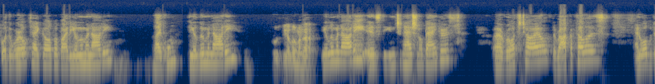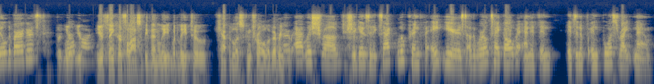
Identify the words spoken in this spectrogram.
for the world takeover by the Illuminati? By whom? The Illuminati. Who's the Illuminati? The Illuminati is the international bankers, uh, Rothschild, the Rockefellers, and all the Bilderbergers. But you you think her philosophy then lead, would lead to capitalist control of everything? Her Atlas Shrugged, she gives an exact blueprint for eight years of the world takeover, and it's in it's in, in force right now.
